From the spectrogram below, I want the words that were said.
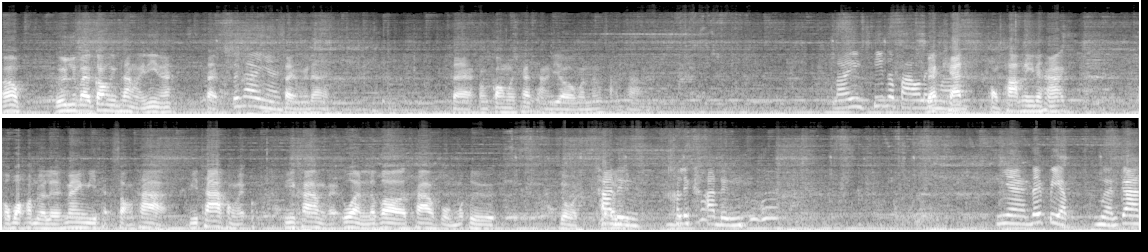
เอ้าเออลืมไปกล้องมีทางไหนนี่นะ แต่ก็ใช่ไง ใส่ไม่ได้ แต่ของกล้องมันแค่ทางเดียวมันทั้งสามทางอะไรพี่สปาวอะไรแบ็คมาแคทของภาคนี้นะฮะขอบอกคำเดียวเลยแม่งมีสองท่า มีท่าของไอ้มีท่าของไอ้อ้วน แล้วก็ท่าของผมก็คือ โดดท่าดึงเขาเรียกท่าดึง เนี่ยได้เปรียบเหมือนกัน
